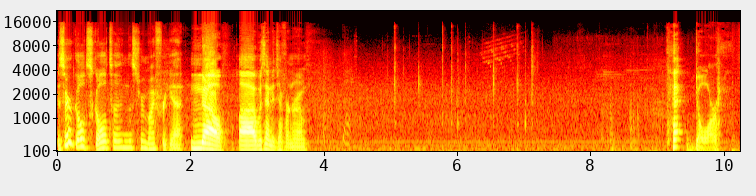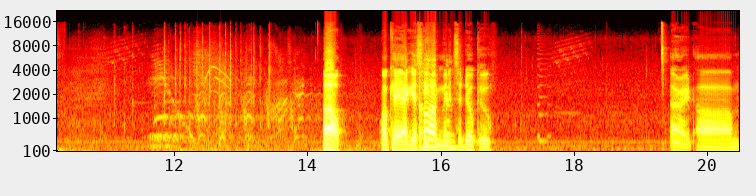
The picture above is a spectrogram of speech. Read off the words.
Is there a gold skeleton in this room? I forget. No, uh, I was in a different room. Door. Oh. Okay, I guess he committed Sudoku. Alright, um...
